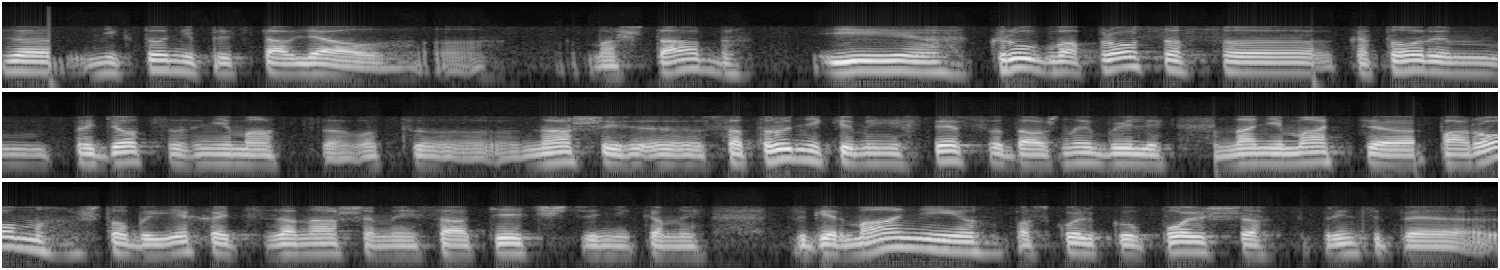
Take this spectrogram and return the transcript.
никто не представлял масштаб и круг вопросов, э, которым придется заниматься. Вот э, наши э, сотрудники министерства должны были нанимать паром, чтобы ехать за нашими соотечественниками в Германию, поскольку Польша, в принципе,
